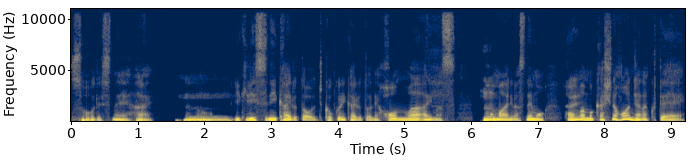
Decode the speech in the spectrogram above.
そうですね。はい。あうのん。イギリスに帰ると、ここに帰るとね、本はあります。うん本もあります。でも、はい本は昔の本じゃなくて、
